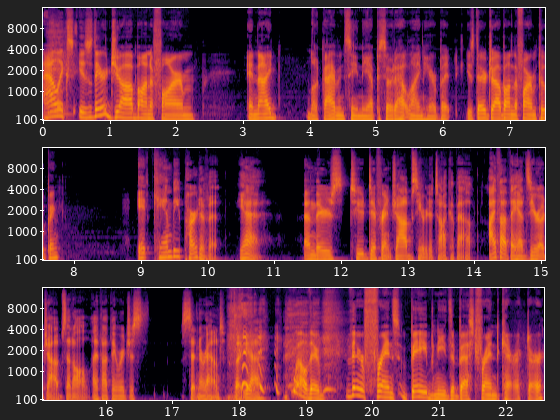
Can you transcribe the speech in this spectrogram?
Alex, is their job on a farm? And I look, I haven't seen the episode outline here, but is their job on the farm pooping? It can be part of it, yeah. And there's two different jobs here to talk about. I thought they had zero jobs at all. I thought they were just sitting around. But yeah, Well, they're they're friends. Babe needs a best friend character,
